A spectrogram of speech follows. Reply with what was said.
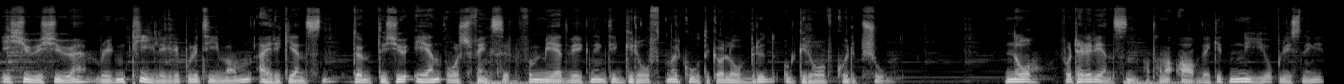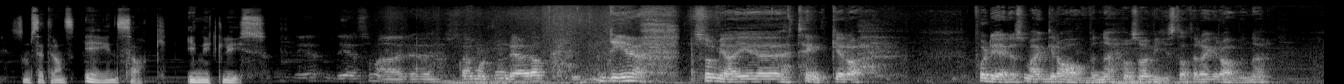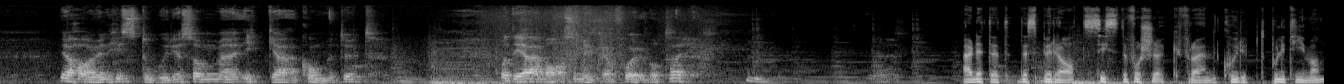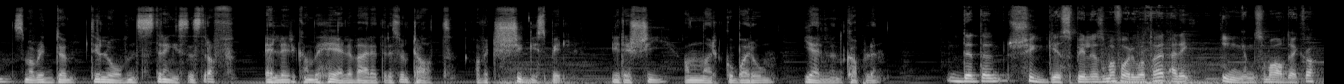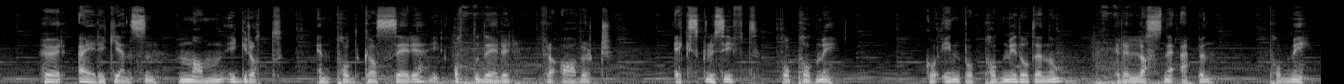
I 2020 blir den tidligere politimannen Eirik Jensen dømt til 21 års fengsel for medvirkning til grovt narkotikalovbrudd og grov korrupsjon. Nå forteller Jensen at han har avdekket nye opplysninger som setter hans egen sak i nytt lys. Det som er, eh, Stein Morten, det er at det som jeg eh, tenker da For dere som er gravende, og som har vist at dere er gravende Jeg har jo en historie som eh, ikke er kommet ut. Og det er hva som egentlig har foregått her. Er dette et desperat siste forsøk fra en korrupt politimann som har blitt dømt til lovens strengeste straff, eller kan det hele være et resultat av et skyggespill i regi av narkobaron Gjermund Cappelen? Dette skyggespillet som har foregått her, er det ingen som har avdekka. Hør Eirik Jensen, Mannen i grått, en podkastserie i åtte deler fra Avhørt. Eksklusivt på Podme. Gå inn på podme.no, eller last ned appen Podme.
